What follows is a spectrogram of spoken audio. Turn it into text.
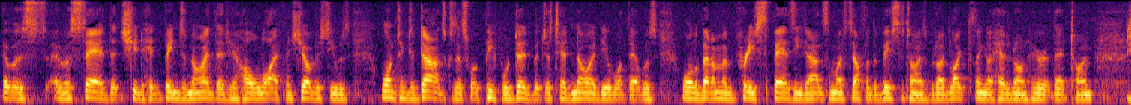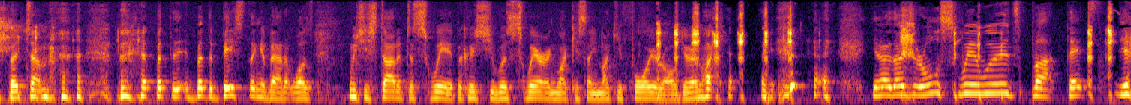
it was it was sad that she had been denied that her whole life, and she obviously was wanting to dance because that's what people did, but just had no idea what that was all about. I'm a pretty spazzy dancer myself at the best of times, but I'd like to think I had it on her at that time. But um, but, but the but the best thing about it was when she started to swear because she was swearing like you're saying, like your four year old, you know, like you know, those are all swear words, but that's yeah.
